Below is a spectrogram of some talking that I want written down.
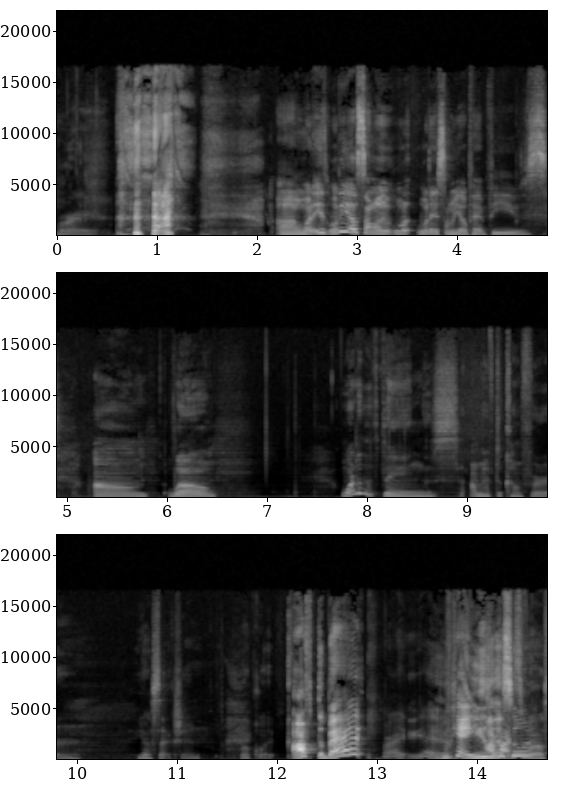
Right. um, what is what are your some of, what what are some of your pet peeves? Um. Well, one of the things I'm gonna have to come for your section real quick. Off the bat, Right. Yeah. we can't use I this. one. well.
